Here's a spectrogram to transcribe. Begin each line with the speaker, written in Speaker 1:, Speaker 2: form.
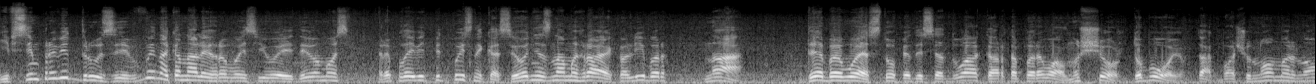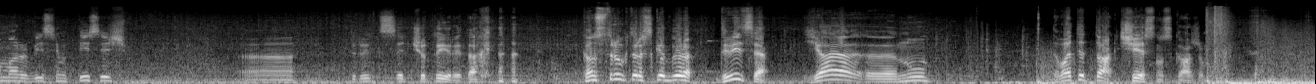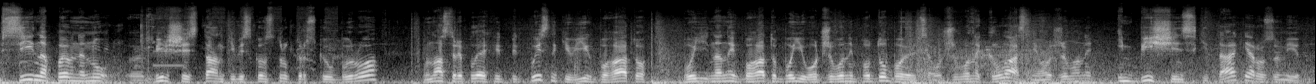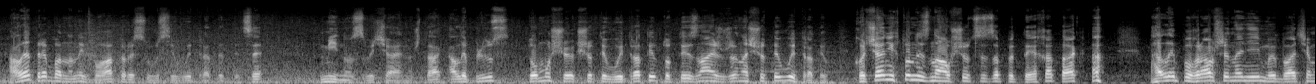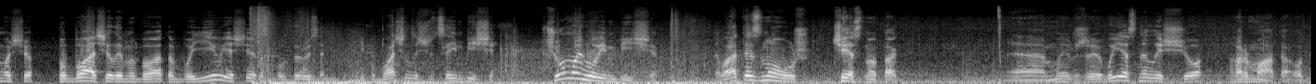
Speaker 1: І всім привіт, друзі! Ви на каналі Гравець UA дивимось реплей від підписника. Сьогодні з нами грає Калібр на ДБВ 152, карта перевал. Ну що ж, до бою. Так, бачу номер, номер 8034, так? Конструкторське бюро. Дивіться, я, е, ну. Давайте так, чесно скажемо. Всі, напевне, ну, е, більшість танків із конструкторського бюро. У нас в реплеях від підписників їх багато, бої, на них багато боїв. Отже, вони подобаються, отже, вони класні, отже, вони імбіщенські, так я розумію. Але треба на них багато ресурсів витратити. Це мінус, звичайно ж, так. Але плюс в тому, що якщо ти витратив, то ти знаєш вже на що ти витратив. Хоча ніхто не знав, що це за ПТХ, так. Але погравши на ній, ми бачимо, що побачили ми багато боїв, я ще раз повторюся, і побачили, що це імбіще. В чому його імбіще? Давайте знову ж чесно так. Е, Ми вже вияснили, що гармата, от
